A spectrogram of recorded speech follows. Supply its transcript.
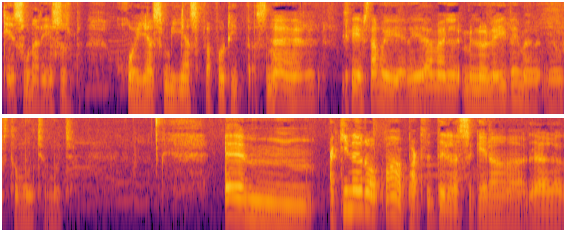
que es una de esos joyas mías favoritas. ¿no? Eh, sí, está muy bien. me, lo he leído y me, gustó mucho, mucho. Em, aquí en Europa, aparte de las guerra, de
